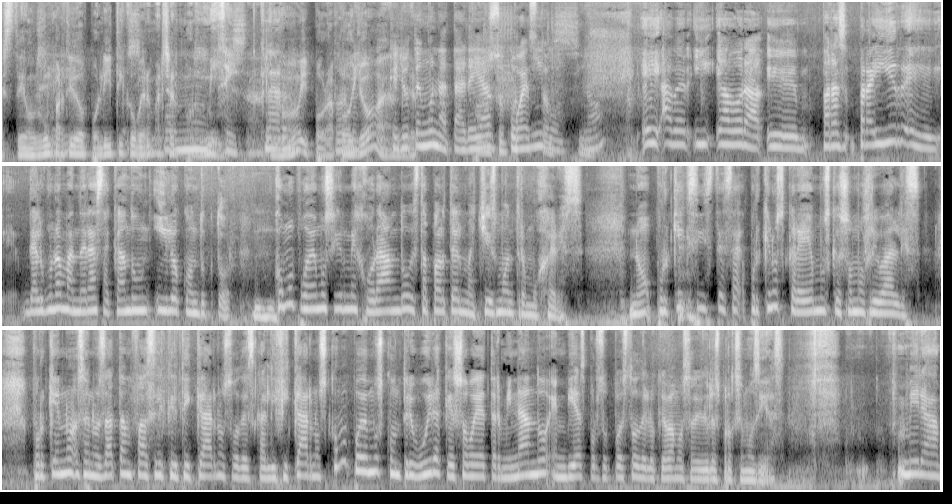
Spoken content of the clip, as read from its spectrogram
este algún partido político, voy a marchar por, mí, Sí, claro. ¿no? Y por, Por apoyo a Que yo tengo una tarea Por supuesto. conmigo, ¿no? Eh, a ver, y ahora, eh, para, para ir eh, de alguna manera sacando un hilo conductor, ¿cómo podemos ir mejorando esta parte del machismo entre mujeres? ¿No? ¿Por qué existe esa, por qué nos creemos que somos rivales? ¿Por qué no se nos da tan fácil criticarnos o descalificarnos? ¿Cómo podemos contribuir a que eso vaya terminando en vías, por supuesto, de lo que vamos a vivir los próximos días? Mira,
